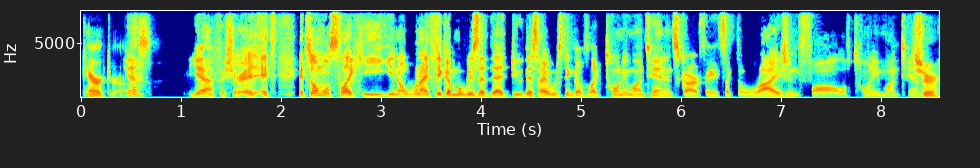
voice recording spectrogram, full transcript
character arcs Yeah. Yeah, for sure. It, it's it's almost like he, you know, when I think of movies that, that do this, I always think of like Tony Montana and Scarface, It's like the rise and fall of Tony Montana. sure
